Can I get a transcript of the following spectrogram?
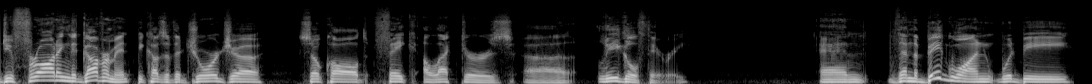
defrauding the government because of the Georgia so called fake electors uh, legal theory. And then the big one would be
